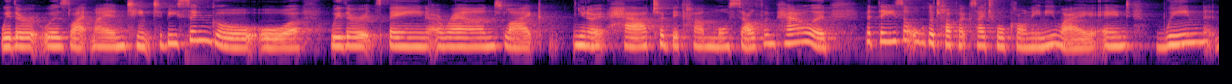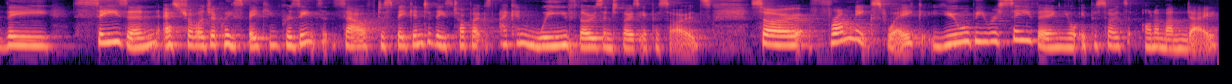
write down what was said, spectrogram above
whether it was like my intent to be single or whether it's been around like you know, how to become more self empowered. But these are all the topics I talk on anyway. And when the season, astrologically speaking, presents itself to speak into these topics, I can weave those into those episodes. So from next week, you will be receiving your episodes on a Monday.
